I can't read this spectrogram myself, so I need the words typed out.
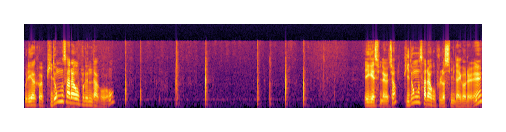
우리가 그걸 비동사라고 부른다고 얘기했습니다. 그렇죠? 비동사라고 불렀습니다. 이거를.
